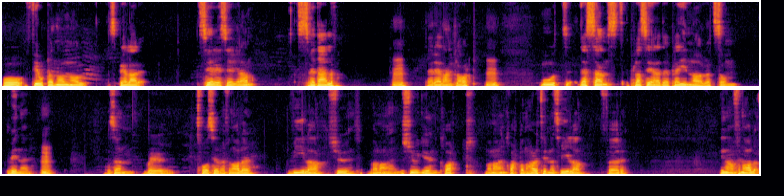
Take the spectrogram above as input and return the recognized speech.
Och 14.00 spelar seriesegraren Svedalv. Mm. Det är redan klart. Mm. Mot det sämst placerade play-in-laget som vinner. Mm. Och sen blir det två semifinaler. Vila 20, man har 20 en kvart. Man har en kvart och en halvtimmes vila för innan finalen.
